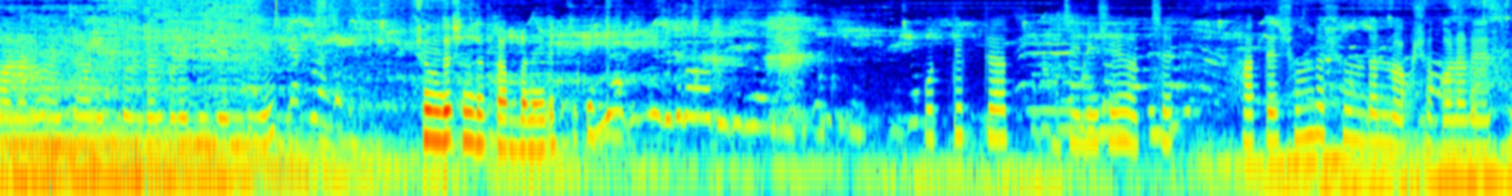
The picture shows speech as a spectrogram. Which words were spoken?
বানানো হয়েছে, অনেক সুন্দর করে ডিজাইন দিয়ে। সুন্দর সুন্দর কাপ বানিয়ে রেখেছি। প্রত্যেকটা জিনিসে হচ্ছে হাতের সুন্দর সুন্দর নকশা করা রয়েছে।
